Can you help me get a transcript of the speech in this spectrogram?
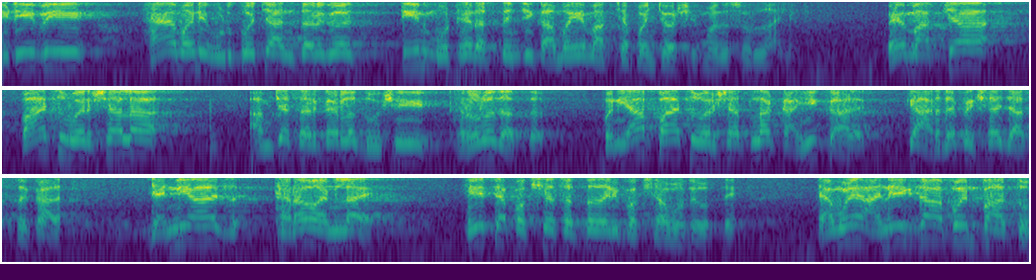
एडीबी हॅम आणि हुडकोच्या अंतर्गत तीन मोठे रस्त्यांची कामं हे मागच्या पंचवार्षिकमध्ये सुरू झाली. म्हणजे मागच्या पाच वर्षाला आमच्या सरकारला दोषी ठरवलं जातं. पण या पाच वर्षातला काही काळ की अर्ध्यापेक्षा जास्त काळ ज्यांनी आज ठराव आणलाय हे त्या पक्ष सत्ताधारी पक्षामध्ये होते. त्यामुळे अनेकदा आपण पाहतो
